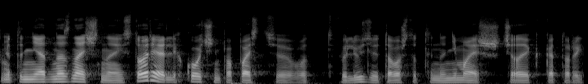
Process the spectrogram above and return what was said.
Это неоднозначная история, легко очень попасть э, вот в иллюзию того, что ты нанимаешь человека, который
